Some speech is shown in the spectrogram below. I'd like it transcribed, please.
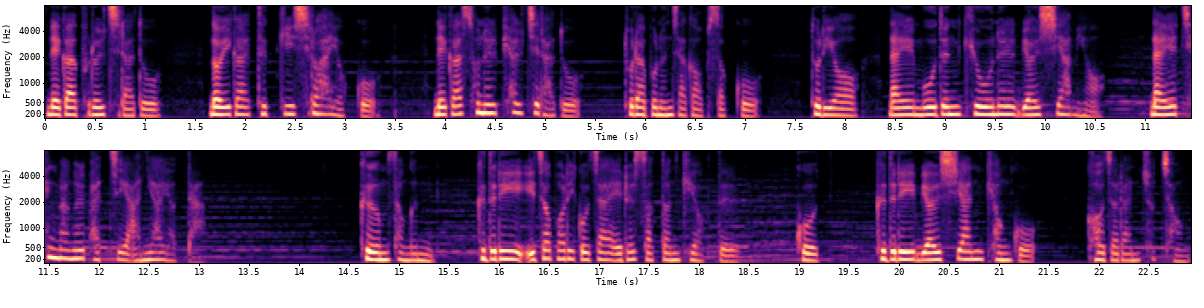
내가 부를지라도 너희가 듣기 싫어하였고, 내가 손을 펼지라도 돌아보는 자가 없었고, 도리어 나의 모든 교훈을 멸시하며 나의 책망을 받지 아니하였다. 그 음성은 그들이 잊어버리고자 애를 썼던 기억들, 곧 그들이 멸시한 경고, 거절한 초청,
